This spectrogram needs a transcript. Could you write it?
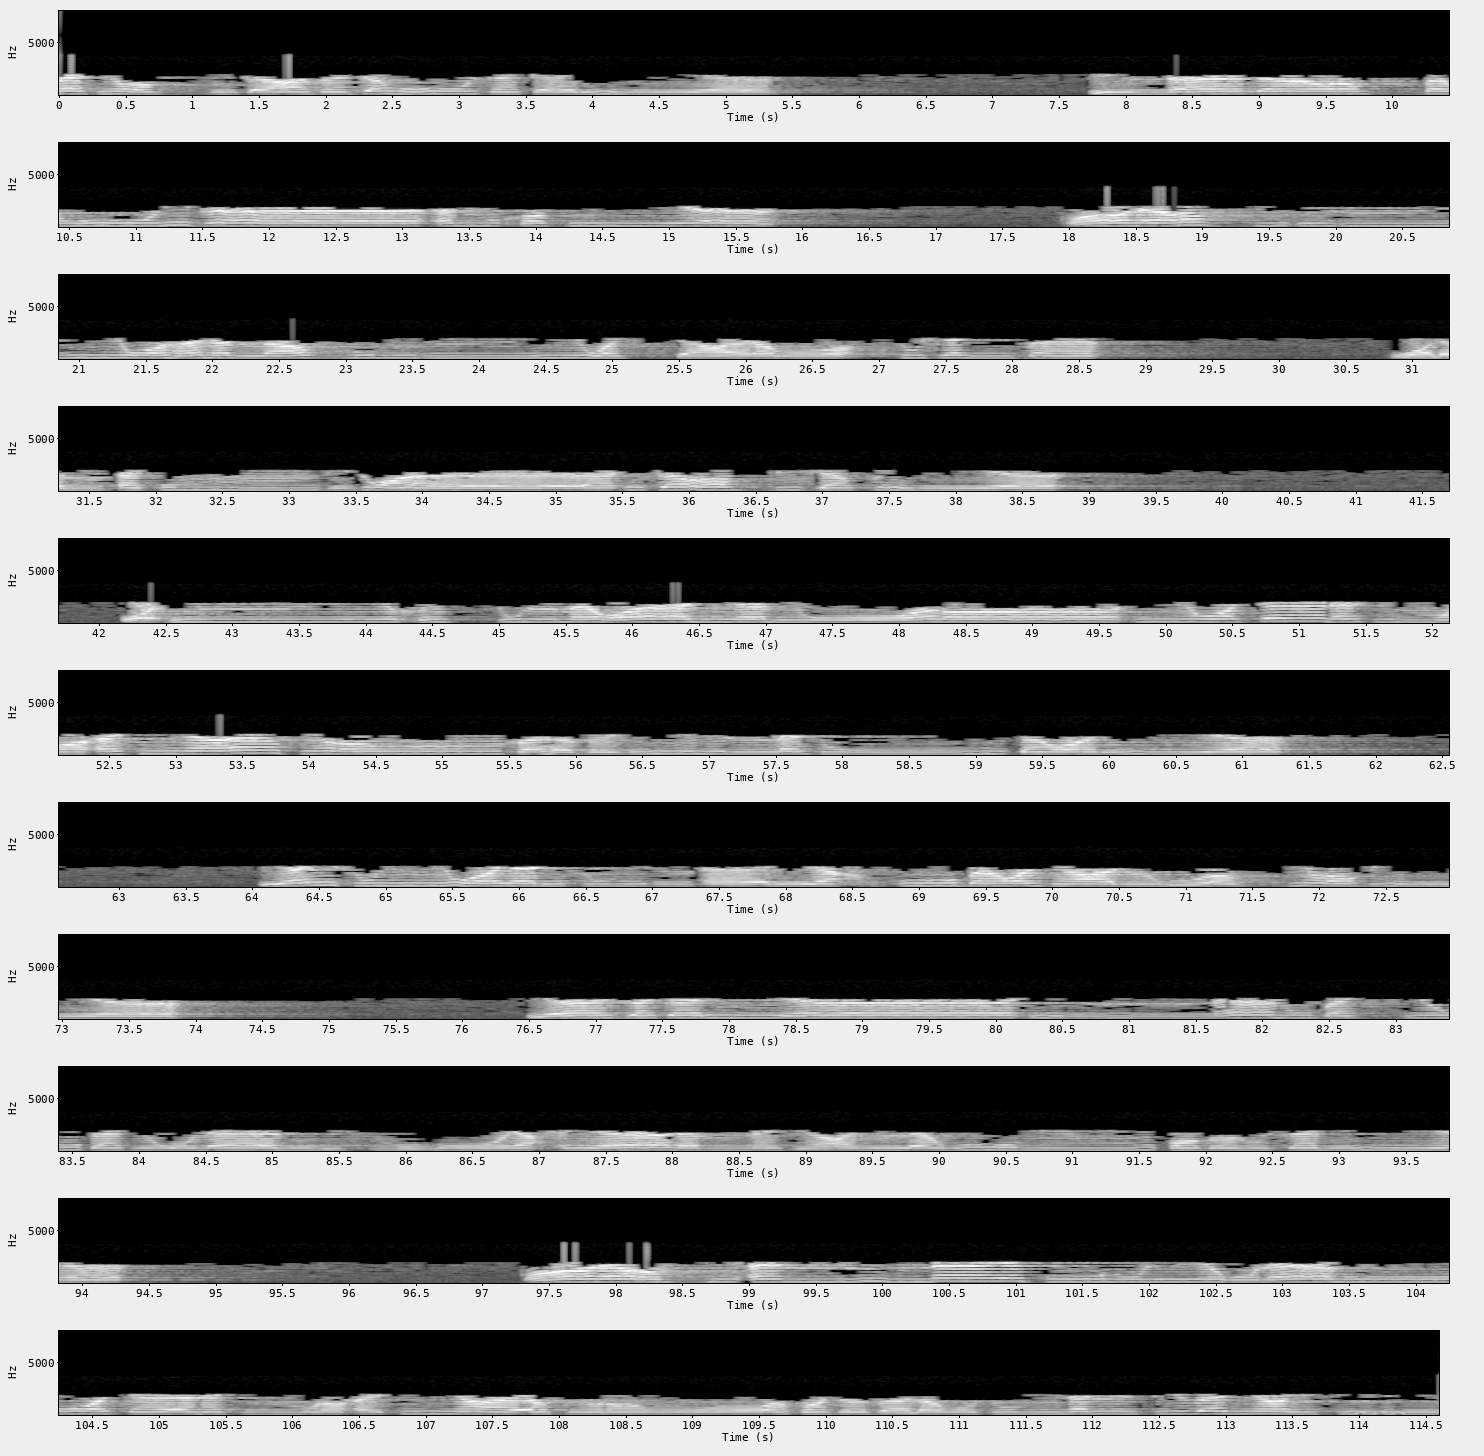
رحمة ربك عبده زكريا. إذ نادى ربه نداء خفيا. قال رب إني وهن العظم مني واشتعل الرأس شيبا. ولم أكن بدعائك رب شقيا وإني خفت الموالي من ورائي وكانت امرأتي عاصرا فهب لي من لدنك وليا يرثني ويرث من آل يعقوب واجعله رب رضيا. يا زكريا إنا نبشرك بغلام اسمه يحيى لم نجعل له من قبل سميا. قال رب أنا يكون لي غلام وكانت امرأتي عاصرا وقد بلغت من الكبر عتيا.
